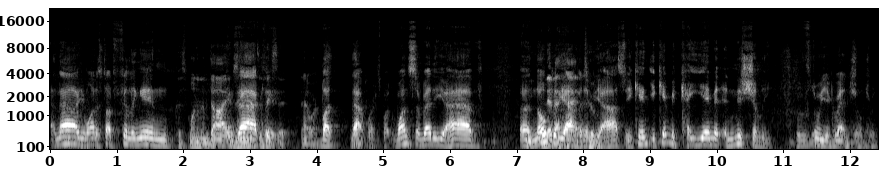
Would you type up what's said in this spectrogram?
And now you want to start filling in Because one of them died, Exactly. you have to fix it. That works. but that works. But once already you have uh, no never had to. So you can't you can't Mikayim it initially through your grandchildren.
